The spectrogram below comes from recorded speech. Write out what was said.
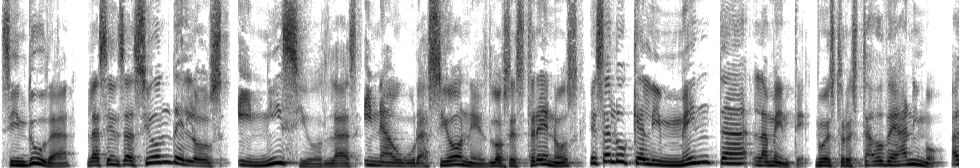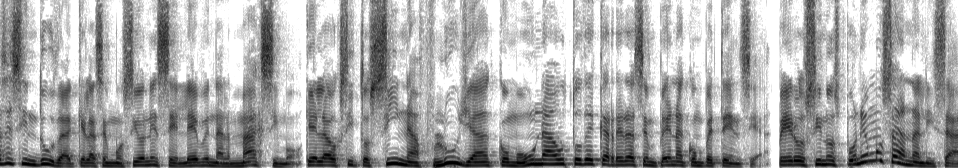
Sin duda, la sensación de los inicios, las inauguraciones, los estrenos, es algo que alimenta la mente, nuestro estado de ánimo. Hace sin duda que las emociones se eleven al máximo, que la oxitocina fluya como un auto de carreras en plena competencia. Pero si nos ponemos a analizar,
